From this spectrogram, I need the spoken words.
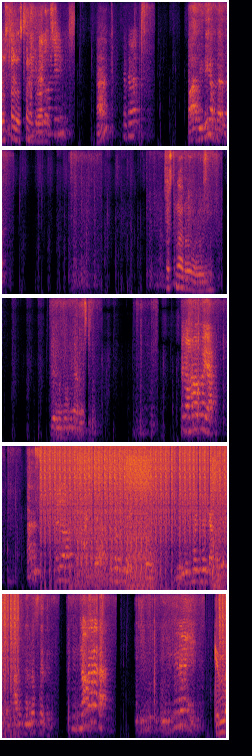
వస్తాడు వస్తాడు ఇప్పుడు వాడు వస్తాడు. వస్తున్నారు కింద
